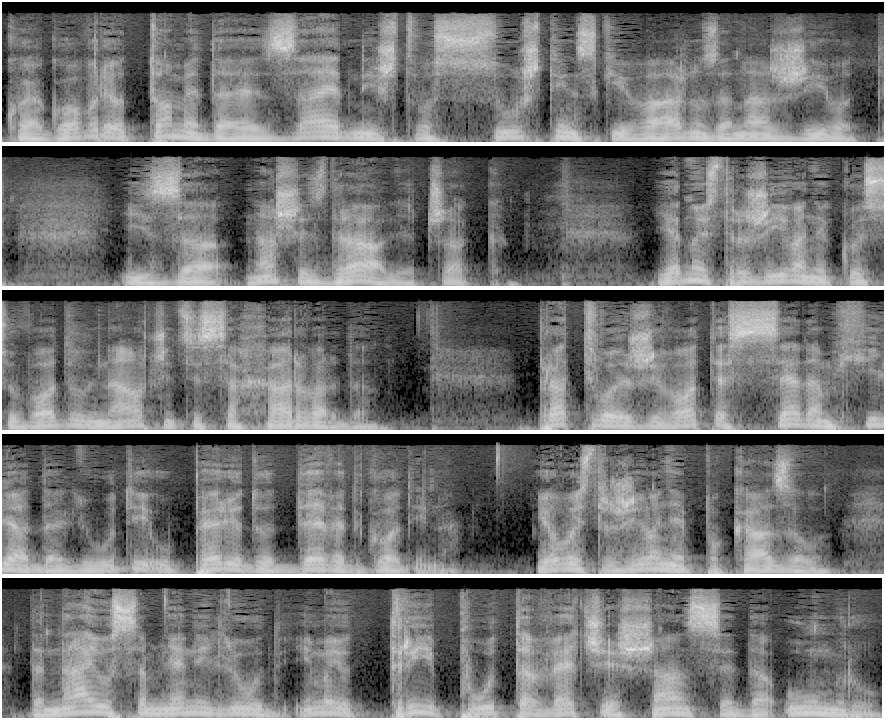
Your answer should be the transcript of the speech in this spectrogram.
koja govori o tome da je zajedništvo suštinski važno za naš život – i za naše zdravlje čak. Jedno istraživanje koje su vodili naučnici sa Harvarda pratilo je živote 7000 ljudi u periodu od 9 godina. I ovo istraživanje je pokazalo da najusamljeni ljudi imaju tri puta veće šanse da umru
